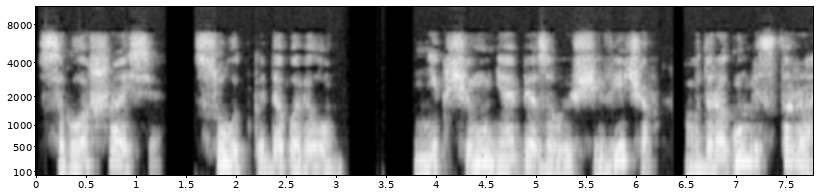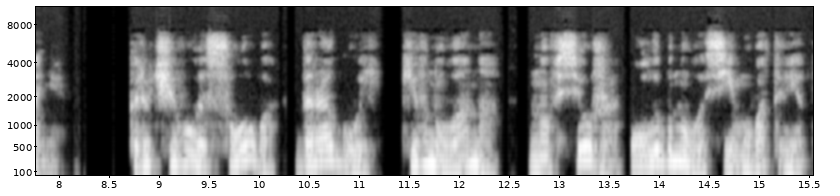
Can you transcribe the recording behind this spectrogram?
«Соглашайся», — с улыбкой добавил он. «Ни к чему не обязывающий вечер в дорогом ресторане». «Ключевое слово «дорогой», — кивнула она, но все же улыбнулась ему в ответ.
